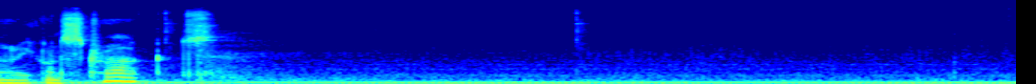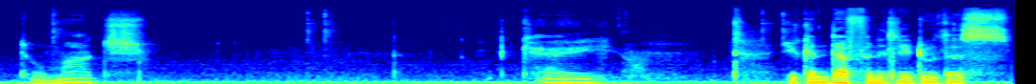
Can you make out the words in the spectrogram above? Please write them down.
Reconstruct. Too much okay. You can definitely do this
